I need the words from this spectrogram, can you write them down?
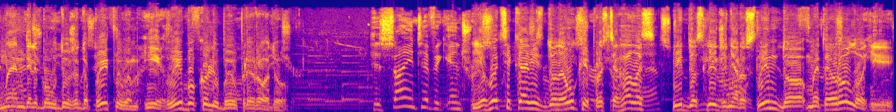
Мендель був дуже допитливим і глибоко любив природу. Його цікавість до науки простягалась від дослідження рослин до метеорології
